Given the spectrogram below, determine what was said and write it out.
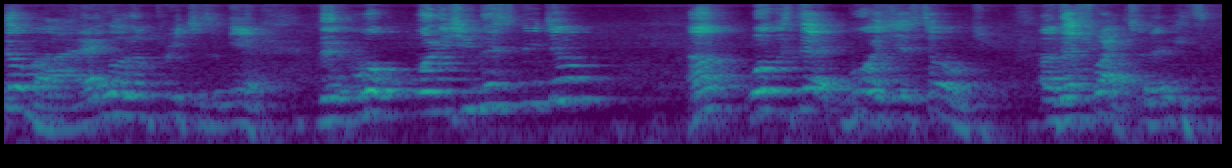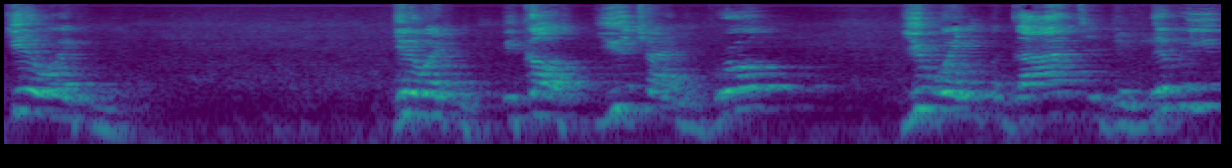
come on, I go them preachers again. The, what, what is you listening to? Huh? What was that voice just told you? Oh, that's right. So that means get away from it. Get away from it. Because you're trying to grow. You're waiting for God to deliver you.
